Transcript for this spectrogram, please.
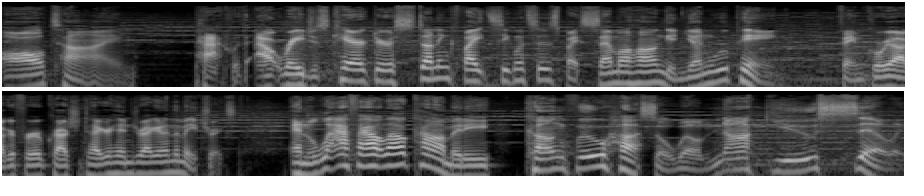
all time. Packed with outrageous characters, stunning fight sequences by Sammo Hung and Yuen Woo-ping, famed choreographer of Crouching Tiger, Hidden Dragon, and The Matrix, and laugh out loud comedy, Kung Fu Hustle will knock you silly.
